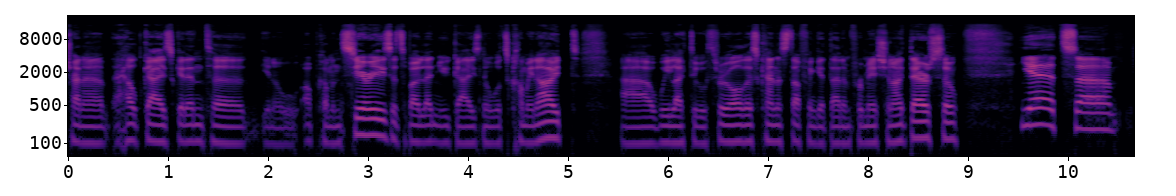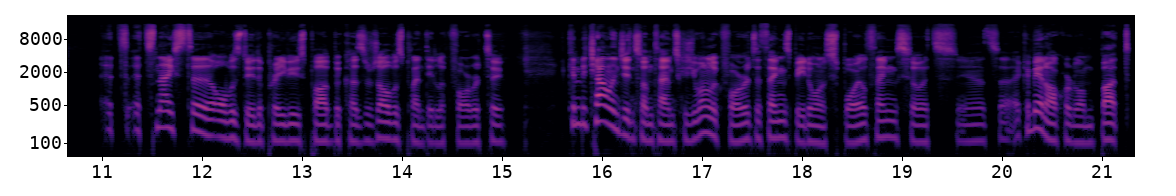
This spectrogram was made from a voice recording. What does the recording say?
trying to help guys get into you know upcoming series. It's about letting you guys know what's coming out. Uh, we like to go through all this kind of stuff and get that information out there. So yeah, it's uh, it's it's nice to always do the previews pod because there's always plenty to look forward to. It can be challenging sometimes because you want to look forward to things, but you don't want to spoil things. So it's you know, it's a, it can be an awkward one, but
